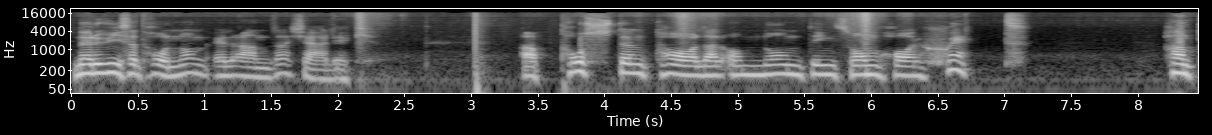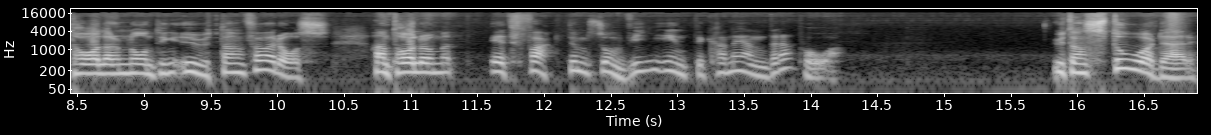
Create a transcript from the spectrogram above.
När du visat honom eller andra kärlek. Aposteln talar om någonting som har skett. Han talar om någonting utanför oss. Han talar om ett, faktum som vi inte kan ändra på. Utan står där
